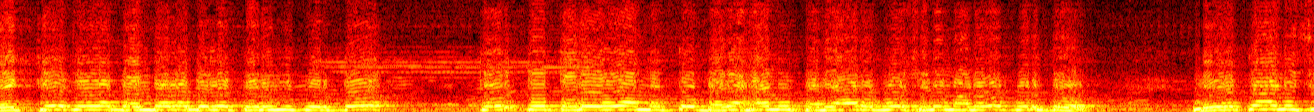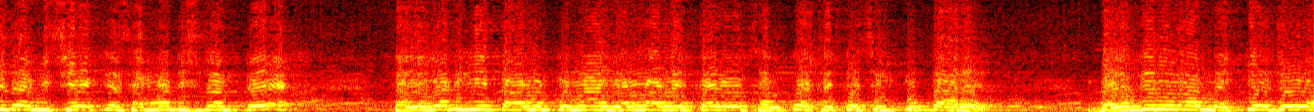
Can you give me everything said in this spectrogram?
ಮೆಕ್ಕೆಜೋಳ ಬೆಂಬಲ ಬೆಲೆ ಖರೀದಿ ಕುರಿತು ತುರ್ತು ತಡೆಯುವ ಮತ್ತು ಬೆಳೆಹಾನಿ ಪರಿಹಾರ ಘೋಷಣೆ ಮಾಡುವ ಕುರಿತು ನಿರ್ಧಾರಿಸಿದ ವಿಷಯಕ್ಕೆ ಸಂಬಂಧಿಸಿದಂತೆ ಕಲಗಡಗಿ ತಾಲೂಕಿನ ಎಲ್ಲ ರೈತರು ಸಂಕಷ್ಟಕ್ಕೆ ಸಿಲುಕುತ್ತಾರೆ ಬೆಳೆದಿರುವ ಮೆಕ್ಕೆಜೋಳ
